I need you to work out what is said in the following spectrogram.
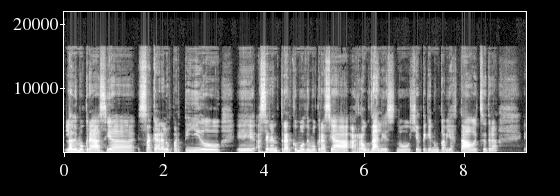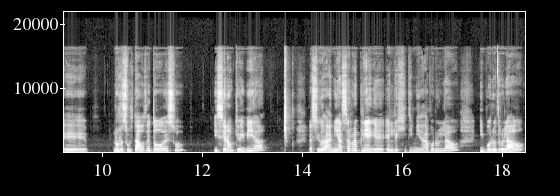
la democracia, sacar a los partidos, eh, hacer entrar como democracia a raudales, ¿no? Gente que nunca había estado, etc. Eh, los resultados de todo eso hicieron que hoy día la ciudadanía se repliegue en legitimidad por un lado y por otro lado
